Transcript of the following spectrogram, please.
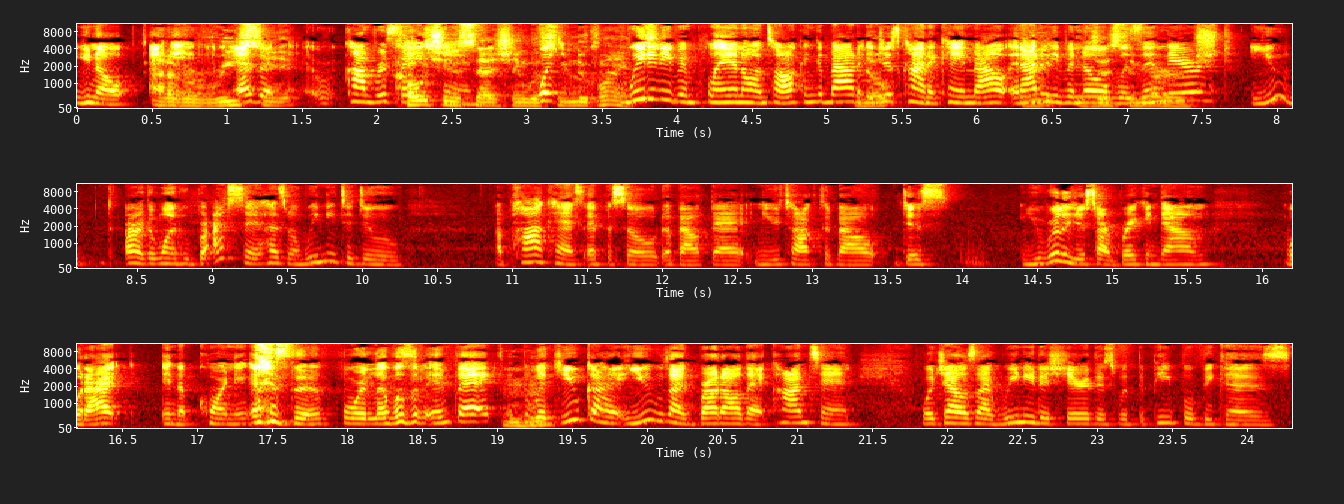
you know, out of a recent a conversation coaching session with some new clients. We didn't even plan on talking about it. Nope. It just kind of came out, and it, I didn't even know it, was emerged. in there. You are the one who brought. I said, husband, we need to do a podcast episode about that, and you talked about just you really just start breaking down what I end up coining as the four levels of impact. Mm-hmm. But you kind of you like brought all that content, which I was like, we need to share this with the people because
